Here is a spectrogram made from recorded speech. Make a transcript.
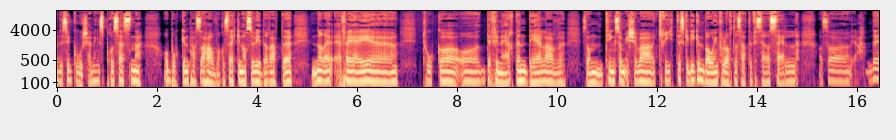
og disse godkjenningsprosessene og bukken passer havresekken osv. At eh, når FAA tok og, og definerte en del av sånne ting som ikke var kritiske, de kunne Boeing få lov til å sertifisere selv. Altså, ja, det,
